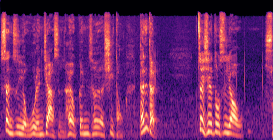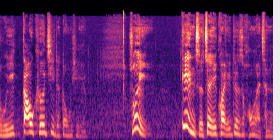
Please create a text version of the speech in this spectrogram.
甚至有无人驾驶，还有跟车的系统等等，这些都是要属于高科技的东西。所以电子这一块一定是红海承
